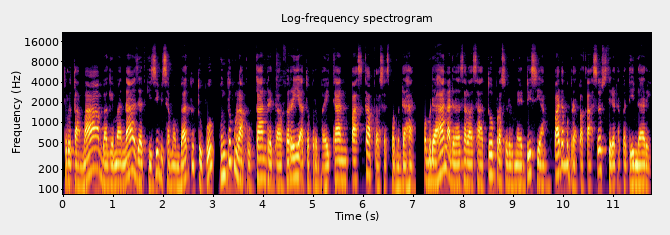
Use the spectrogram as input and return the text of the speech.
terutama bagaimana zat gizi bisa membantu tubuh untuk melakukan recovery atau perbaikan pasca proses pembedahan. Pembedahan adalah salah satu prosedur medis yang pada beberapa kasus tidak dapat dihindari.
